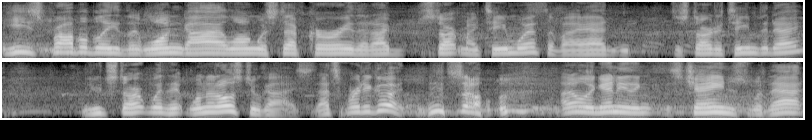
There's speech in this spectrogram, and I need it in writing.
he's probably the one guy, along with Steph Curry, that I'd start my team with if I had to start a team today. You'd start with it, one of those two guys. That's pretty good. so I don't think anything has changed with that.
